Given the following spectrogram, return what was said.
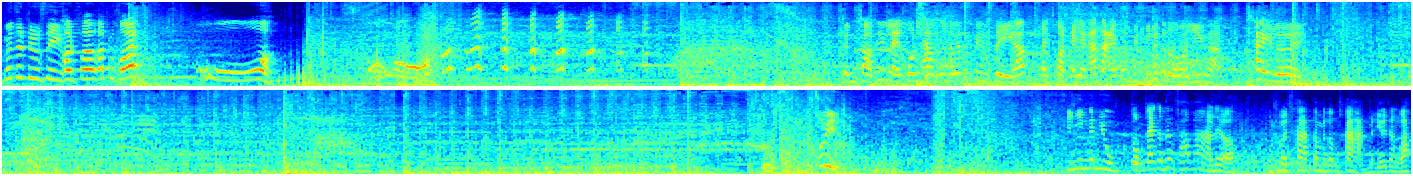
ไม่ต้องดูสี่ confirm ครับทุกคน โอ้โห โอ้โห เป็นช็อตที่หลายคนทำกันเลยไม่ต้อง field สี่ครับไอช็อตไออย่างนั้นไหนมันบินบินแล้วกระโดดมายิงอะ ใช่เลย อุ้ยยิงยิงกันอยู่ตกใจกันเรื่องฟ้าผ่าเลยเหรอโอ้ทำไมทหารทำไมทหารมันเยอะจังวะ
